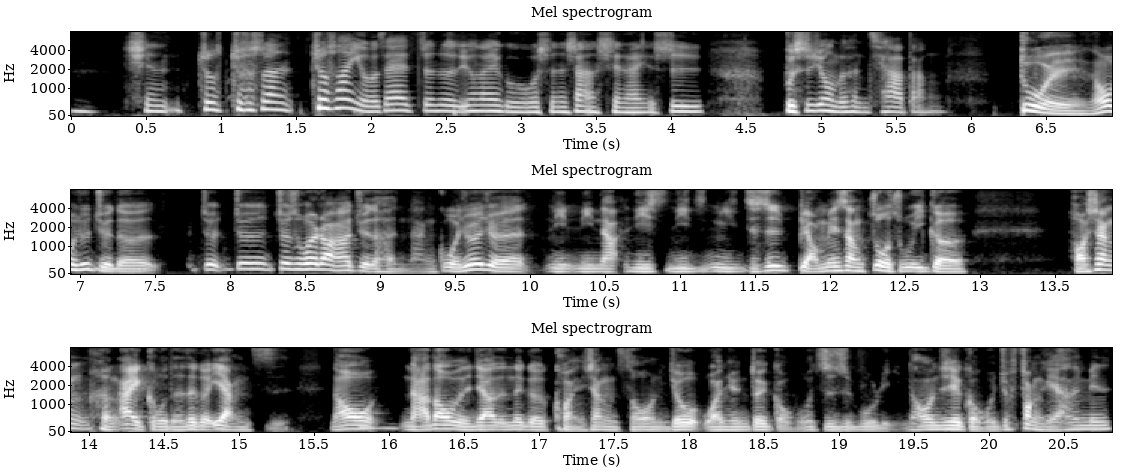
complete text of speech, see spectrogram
嗯显就就算就算有在真的用在狗狗身上，显然也是不是用的很恰当。对，然后我就觉得，就就是就是会让他觉得很难过，就会觉得你你拿你你你只是表面上做出一个好像很爱狗的这个样子，然后拿到人家的那个款项之后，你就完全对狗狗置之不理，然后这些狗狗就放给他那边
